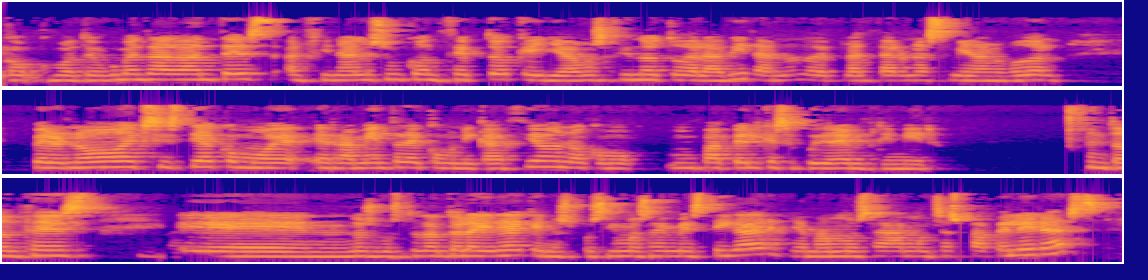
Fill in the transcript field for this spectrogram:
como te he comentado antes, al final es un concepto que llevamos haciendo toda la vida, ¿no? Lo de plantar una semilla en algodón, pero no existía como herramienta de comunicación o como un papel que se pudiera imprimir. Entonces, eh, nos gustó tanto la idea que nos pusimos a investigar, llamamos a muchas papeleras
